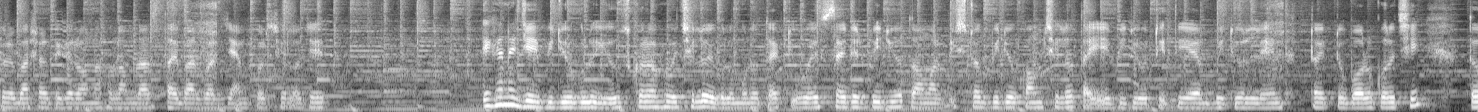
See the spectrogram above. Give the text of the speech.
করে বাসার দিকে রওনা হলাম। রাস্তায় বারবার জ্যাম করছিল যে এখানে যে ভিডিওগুলো ইউজ করা হয়েছিল, এগুলো মূলত একটি ওয়েবসাইটের ভিডিও, তো আমার স্টক ভিডিও কম ছিল, তাই এই ভিডিওটি দিয়ে ভিডিওর লেন্থটা একটু বড় করেছি। তো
